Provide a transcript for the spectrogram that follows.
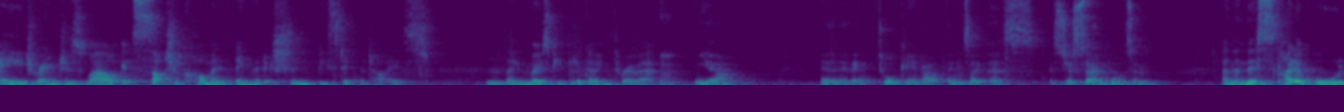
age range as well, it's such a common thing that it shouldn't be stigmatized. Like, mm-hmm. most people are going through it. Yeah. Yeah, and I think talking about things like this is just so important. And then this kind of all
